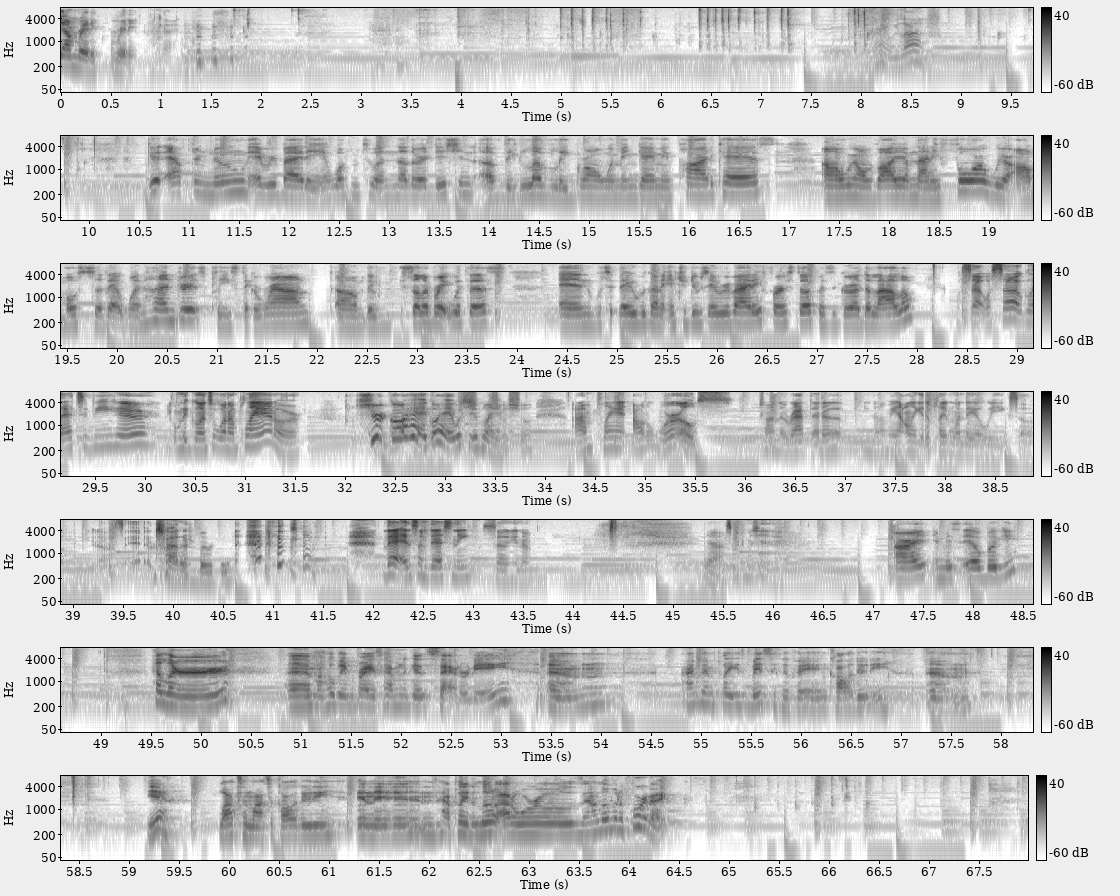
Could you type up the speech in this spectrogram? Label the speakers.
Speaker 1: Yeah, I'm ready. I'm ready.
Speaker 2: Okay. All right, we live.
Speaker 1: Good afternoon, everybody, and welcome to another edition of the lovely Grown Women Gaming Podcast. Uh, we're on volume 94. We are almost to that 100. Please stick around um, to celebrate with us. And today we're going to introduce everybody. First up is the girl Delilah.
Speaker 2: What's up? What's up? Glad to be here. You want me to go into what I'm playing or?
Speaker 1: Sure, go ahead. Go ahead. What's your
Speaker 2: Sure,
Speaker 1: plan?
Speaker 2: Sure, sure. I'm playing Outer Worlds. Trying to wrap that up. You know, what I mean, I only get to play one day a week, so you know what I'm saying. I'm trying to
Speaker 1: Booty.
Speaker 2: that and some Destiny. So you know,
Speaker 1: Yeah.
Speaker 2: that's pretty much it.
Speaker 1: All right. And Miss L Boogie.
Speaker 3: Hello. Um, I hope everybody's having a good Saturday. Um, I've been playing basically playing Call of Duty. Um, yeah, lots and lots of Call of Duty, and then I played a little Outer Worlds and a little bit of Fortnite.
